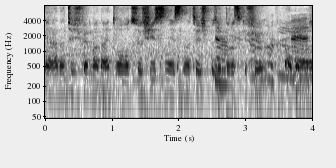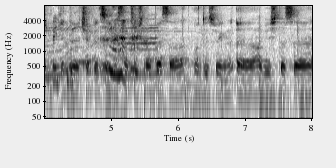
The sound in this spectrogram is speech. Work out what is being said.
Ja, natürlich, wenn man ein Tor zu schießen, ist natürlich ein besonderes Gefühl. Aber Ja, in der Champions League ist es natürlich noch besser. Und deswegen äh, habe ich das äh,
